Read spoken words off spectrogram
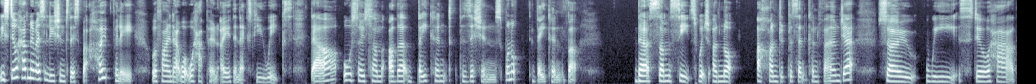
We still have no resolution to this, but hopefully we'll find out what will happen over the next few weeks. There are also some other vacant positions. Well, not vacant, but there are some seats which are not 100% confirmed yet. So we still have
